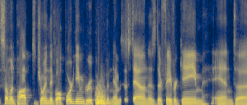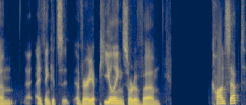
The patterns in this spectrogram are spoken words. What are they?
someone popped, joined the Guelph board gaming group, and put Nemesis down as their favorite game, and um, I- think it's a, very appealing sort of um, concept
